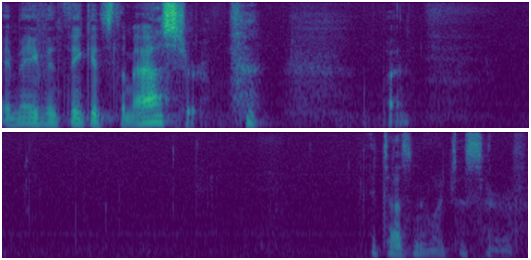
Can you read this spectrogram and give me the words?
It may even think it's the master. it doesn't know what to serve.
